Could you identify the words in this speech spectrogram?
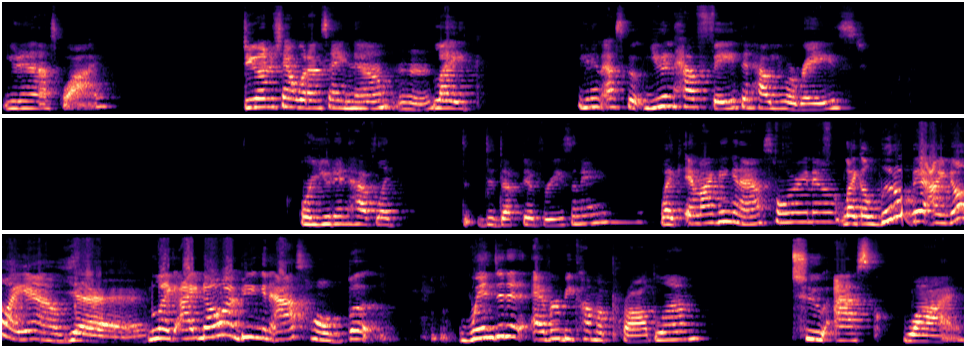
you didn't ask why. Do you understand what I'm saying now? Mm-hmm. Like you didn't ask you didn't have faith in how you were raised. Or you didn't have like d- deductive reasoning? Like, am I being an asshole right now? Like, a little bit. I know I am. Yeah. Like, I know I'm being an asshole, but when did it ever become a problem to ask why?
